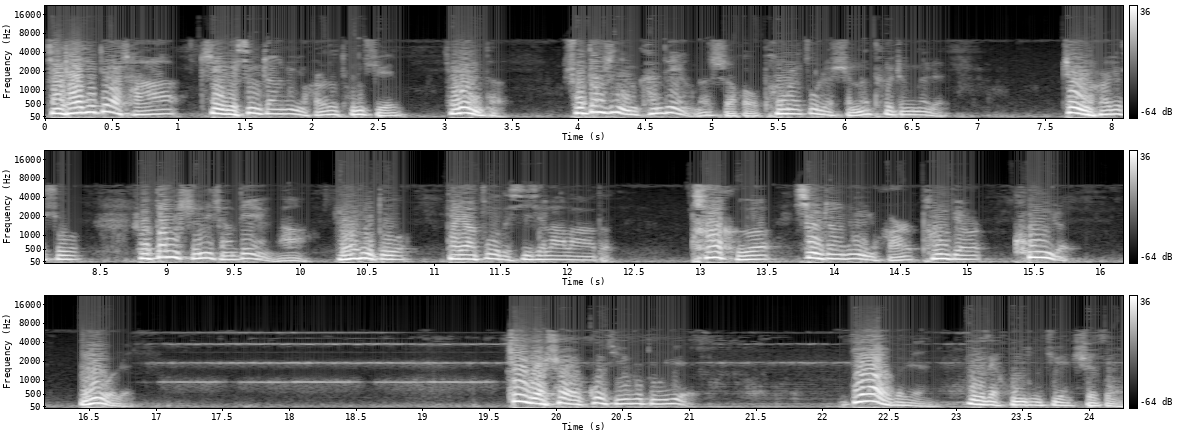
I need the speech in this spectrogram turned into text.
警察就调查这个姓张的女孩的同学，就问他说：“当时你们看电影的时候，旁边坐着什么特征的人？”这女孩就说：“说当时那场电影啊，人不多，大家坐的稀稀拉拉的。她和姓张这个女孩旁边空着，没有人。”这个事儿过去一个多月。第二个人又在红都剧院失踪，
